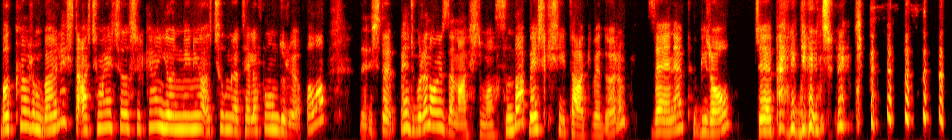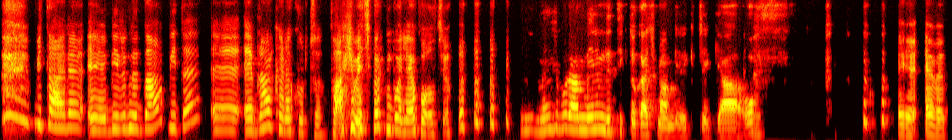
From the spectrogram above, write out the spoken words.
Bakıyorum böyle işte açmaya çalışırken yönleniyor, açılmıyor, telefon duruyor falan. E, İşte mecburen o yüzden açtım aslında. Beş kişiyi takip ediyorum. Zeynep, Birol, CHP Gençlik, bir tane e, birini daha bir de e, Ebrar Karakurt'u takip ediyorum voleybolcu. Mecburen benim de TikTok açmam gerekecek ya. Of. Evet. E, evet.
